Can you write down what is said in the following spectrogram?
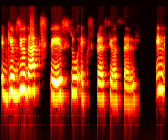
It gives you that space to express yourself in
